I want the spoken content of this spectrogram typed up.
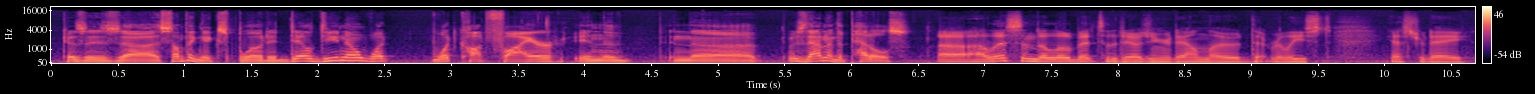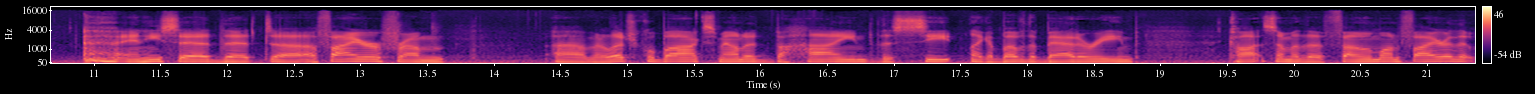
because his uh, something exploded. Dale, do you know what what caught fire in the in the? It was down in the pedals. Uh, I listened a little bit to the Dale Jr. download that released yesterday, and he said that uh, a fire from um, an electrical box mounted behind the seat, like above the battery, caught some of the foam on fire that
